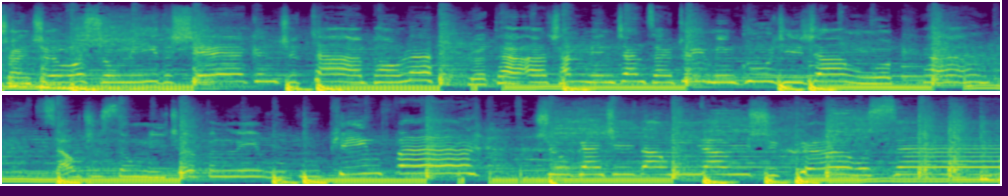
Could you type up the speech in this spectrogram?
穿着我送你的鞋，跟着他跑了，和他缠绵站在对面，故意让我看。早知送你这份礼物不平凡，就该知道你要与谁和我散。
